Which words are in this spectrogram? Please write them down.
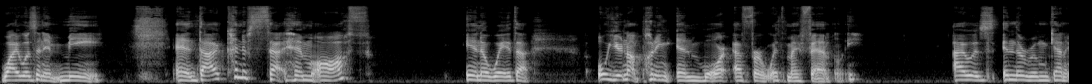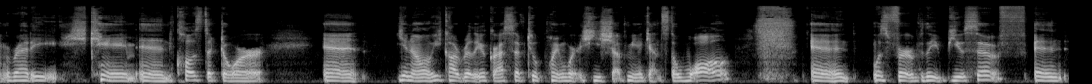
why wasn't it me? And that kind of set him off in a way that, oh, you're not putting in more effort with my family. I was in the room getting ready. He came and closed the door and you know, he got really aggressive to a point where he shoved me against the wall and was verbally abusive and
